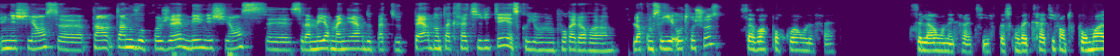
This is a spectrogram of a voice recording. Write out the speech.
une échéance, euh, tu as, un nouveau projet, mais une échéance, c'est la meilleure manière de ne pas te perdre dans ta créativité. Est-ce qu'on pourrait leur, euh, leur conseiller autre chose? Savoir pourquoi on le fait. C'est là où on est créatif, parce qu'on va être créatif. En tout, pour moi,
